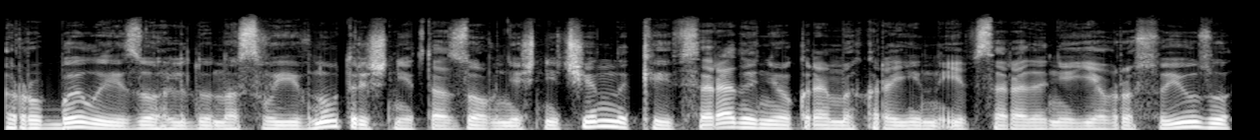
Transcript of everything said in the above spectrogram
робили із огляду на свої внутрішні та зовнішні чинники і всередині окремих країн, і всередині Євросоюзу,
